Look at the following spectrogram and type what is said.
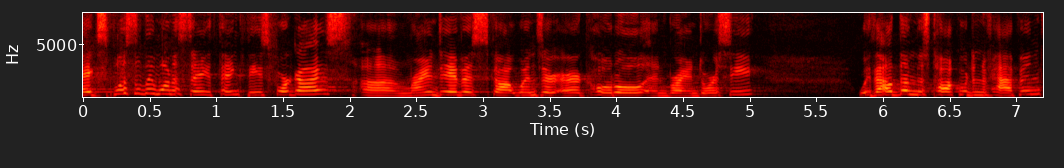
I explicitly want to say thank these four guys, um, Ryan Davis, Scott Windsor, Eric Hodel, and Brian Dorsey. Without them, this talk wouldn't have happened.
